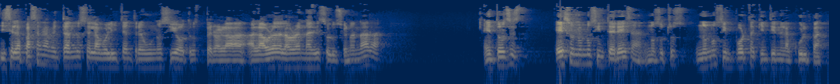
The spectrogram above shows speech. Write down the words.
Y se la pasan aventándose la bolita entre unos y otros, pero a la, a la hora de la hora nadie soluciona nada. Entonces, eso no nos interesa. Nosotros no nos importa quién tiene la culpa.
